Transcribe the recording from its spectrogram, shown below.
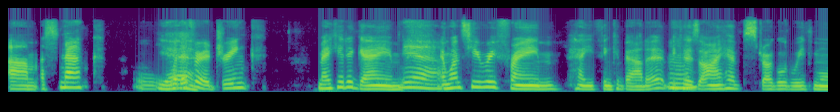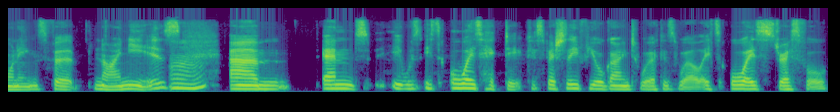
um, a snack, Yeah. whatever, a drink. make it a game Yeah. And once you reframe how you think about it, Mhm. because I have struggled with mornings for nine years, Mhm. um, and it was it's always hectic, especially if you're going to work as well. It's always stressful.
